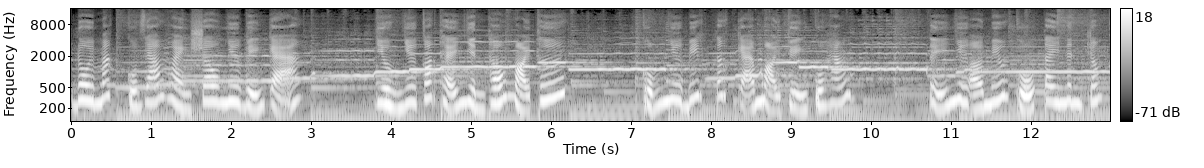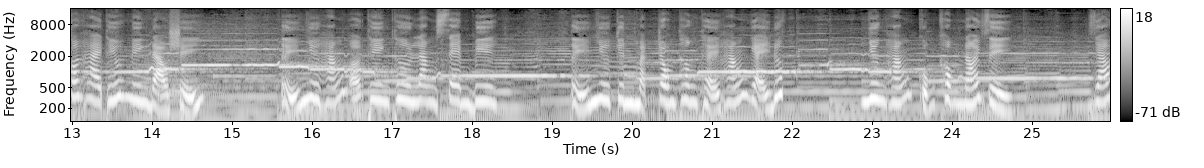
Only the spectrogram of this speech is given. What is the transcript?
Đôi mắt của giáo hoàng sâu như biển cả. Dường như có thể nhìn thấu mọi thứ. Cũng như biết tất cả mọi chuyện của hắn tỷ như ở miếu của Tây Ninh Trấn có hai thiếu niên đạo sĩ. Tỷ như hắn ở Thiên Thư Lăng xem bia. Tỷ như kinh mạch trong thân thể hắn gãy đứt. Nhưng hắn cũng không nói gì. Giáo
